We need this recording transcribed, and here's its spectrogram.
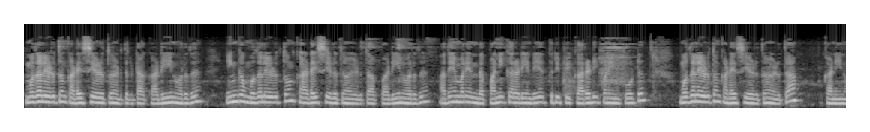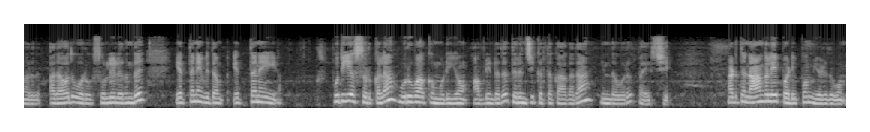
முதல் எழுத்தும் கடைசி எழுத்தும் எடுத்துக்கிட்டா கடின்னு வருது. இங்க முதல் எழுத்தும் கடைசி எழுத்தும் எடுத்தா படின்னு வருது. அதே மாதிரி இந்த பனிக்கரடின்றையே திருப்பி கரடி பனின்னு போட்டு முதல் எழுத்தும் கடைசி எழுத்தும் எடுத்தா கனின்னு வருது. அதாவது ஒரு சொல்லிலிருந்து எத்தனை விதம் எத்தனை புதிய சொற்களை உருவாக்க முடியும் அப்படின்றத தெரிஞ்சுக்கிறதுக்காக தான் இந்த ஒரு பயிற்சி. அடுத்து நாங்களே படிப்போம் எழுதுவோம்.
